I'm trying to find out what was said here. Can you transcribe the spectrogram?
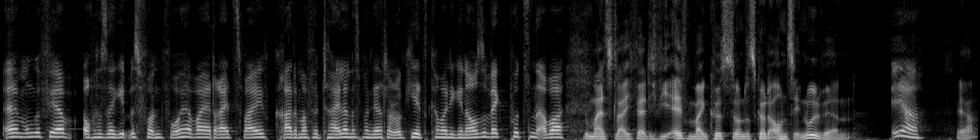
ähm, ungefähr. Auch das Ergebnis von vorher war ja 3-2, gerade mal für Thailand, dass man gedacht hat, okay, jetzt kann man die genauso wegputzen, aber. Du meinst gleichwertig wie Elfenbeinküste und es könnte auch ein 10-0 werden. Ja. Ja.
